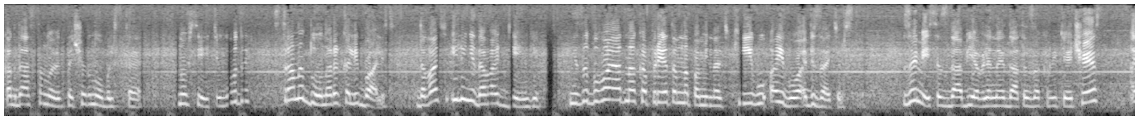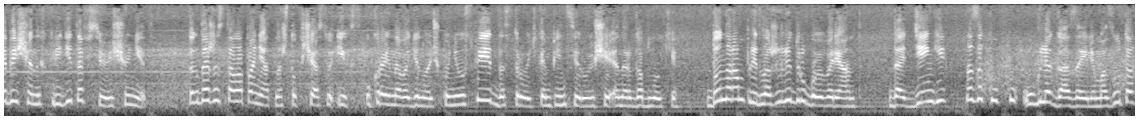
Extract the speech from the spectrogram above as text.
когда остановится Чернобыльская. Но все эти годы страны-доноры колебались, давать или не давать деньги, не забывая, однако, при этом напоминать Киеву о его обязательствах. За месяц до объявленной даты закрытия ЧАЭС обещанных кредитов все еще нет. Когда же стало понятно, что к часу X Украина в одиночку не успеет достроить компенсирующие энергоблоки, донорам предложили другой вариант – дать деньги на закупку угля, газа или мазута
